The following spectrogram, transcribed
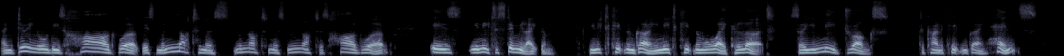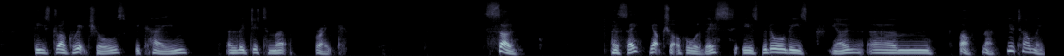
and doing all these hard work, this monotonous, monotonous, monotonous hard work, is you need to stimulate them. You need to keep them going. You need to keep them awake, alert. So you need drugs to kind of keep them going. Hence, these drug rituals became a legitimate break. So, let's say the upshot of all of this is with all these, you know, um, well, no, you tell me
